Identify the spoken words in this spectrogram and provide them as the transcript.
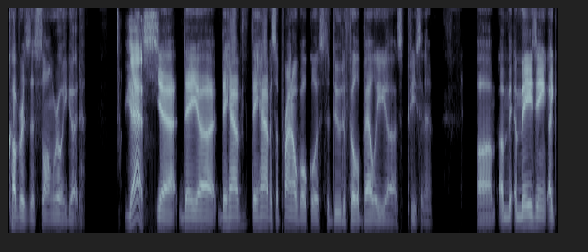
covers this song really good. Yes. Yeah, they uh they have they have a soprano vocalist to do the Philip Bailey uh piece in it. Um, am- amazing. Like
